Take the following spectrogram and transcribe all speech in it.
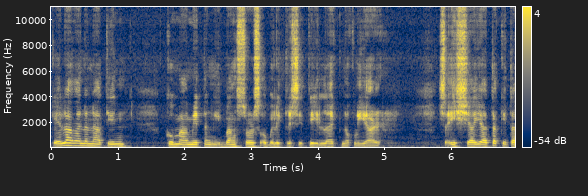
kailangan na natin gumamit ng ibang source of electricity like nuclear. Sa Asia yata kita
